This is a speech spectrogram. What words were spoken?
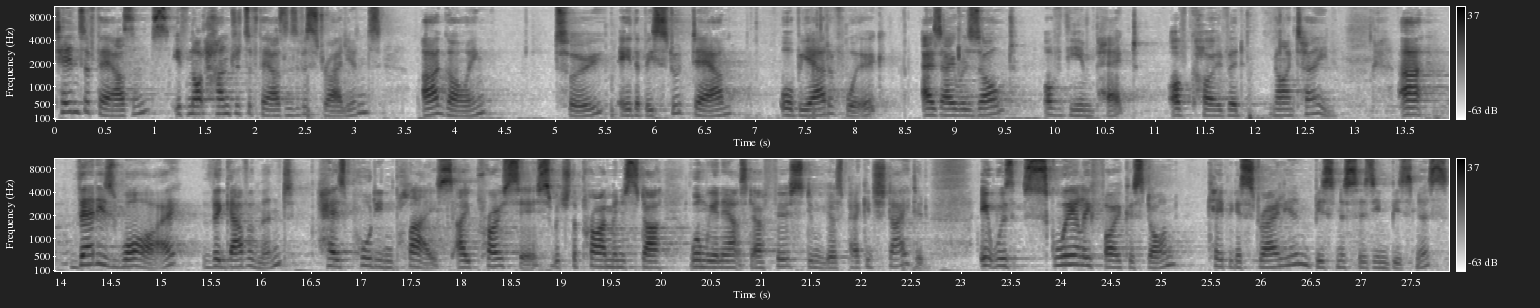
tens of thousands, if not hundreds of thousands of Australians are going to either be stood down or be out of work as a result of the impact of COVID-19. Uh, that is why the government has put in place a process which the Prime Minister, when we announced our first stimulus package, stated. It was squarely focused on keeping Australian businesses in business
